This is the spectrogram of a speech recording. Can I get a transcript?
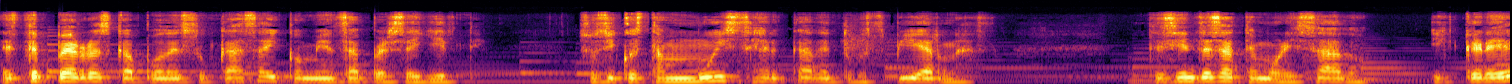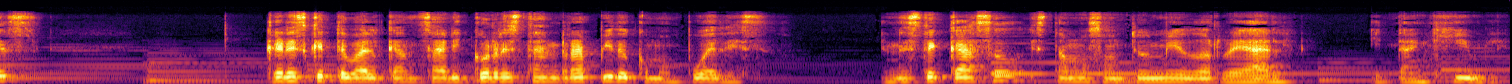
este perro escapó de su casa y comienza a perseguirte. Su hocico está muy cerca de tus piernas. Te sientes atemorizado y crees crees que te va a alcanzar y corres tan rápido como puedes. En este caso, estamos ante un miedo real y tangible.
